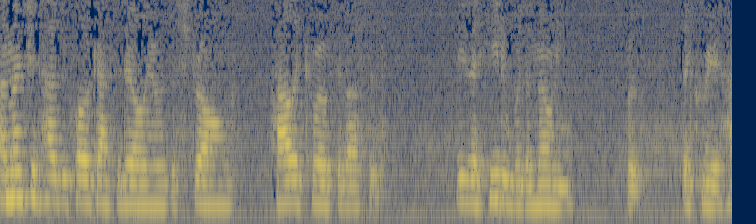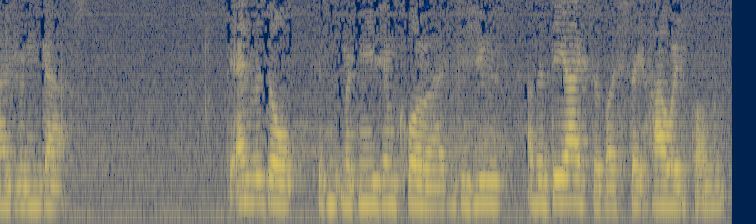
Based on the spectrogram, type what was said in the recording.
I mentioned hydrochloric acid earlier as a strong, highly corrosive acid. These are heated with ammonia, but they create hydrogen gas. The end result is magnesium chloride, which is used as a de-icer by state highway departments.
